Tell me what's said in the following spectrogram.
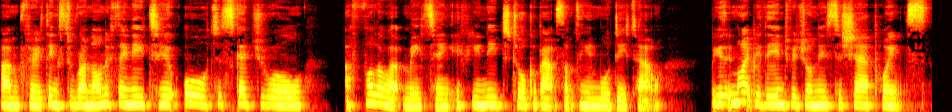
um, for things to run on if they need to, or to schedule a follow up meeting if you need to talk about something in more detail. Because it might be the individual needs to share points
